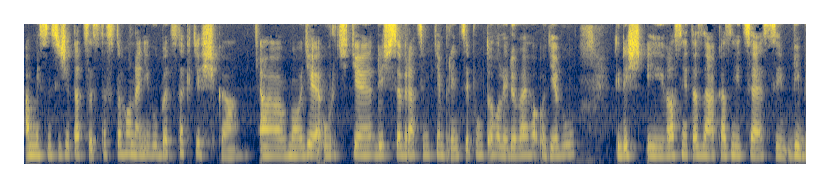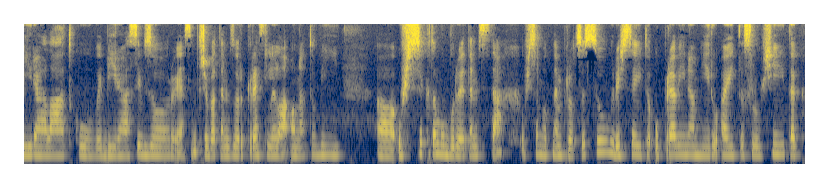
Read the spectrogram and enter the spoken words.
A myslím si, že ta cesta z toho není vůbec tak těžká. A v módě určitě, když se vracím k těm principům toho lidového oděvu, když i vlastně ta zákaznice si vybírá látku, vybírá si vzor, já jsem třeba ten vzor kreslila, ona to ví, Uh, už se k tomu buduje ten vztah, už v samotném procesu, když se jí to upraví na míru a jí to sluší, tak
